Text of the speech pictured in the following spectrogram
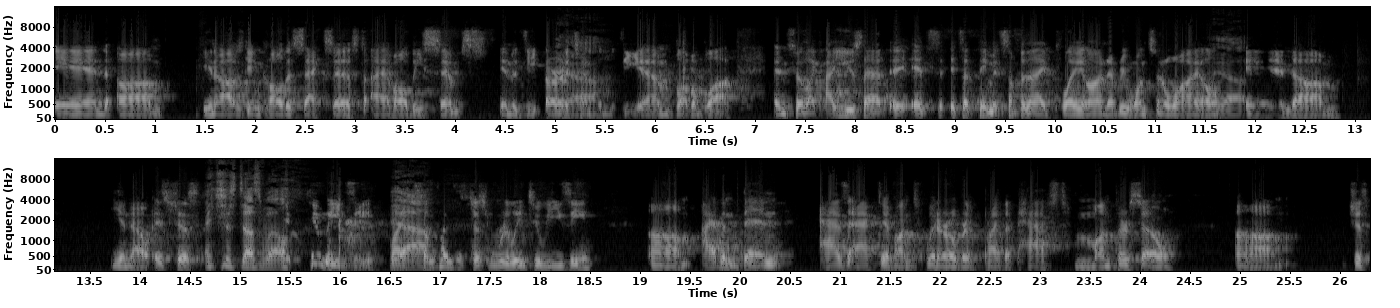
And, um, you know, I was getting called a sexist. I have all these simps in the D or Yeah. attempt in the DM, blah, blah, blah. And so like I use that. It's, it's a theme. It's something that I play on every once in a while. Yeah. And, um, you know, it's just, it just does well? too easy. Like Yeah. sometimes it's just really too easy. Um, I haven't been as active on Twitter over probably the past month or so. Um, just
